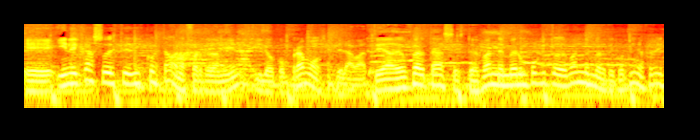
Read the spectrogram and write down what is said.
Eh, y en el caso de este disco estaba en oferta también y lo compramos de la batea de ofertas. Esto es Vandenberg, un poquito de Vandenberg de Cortina, Freddy.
